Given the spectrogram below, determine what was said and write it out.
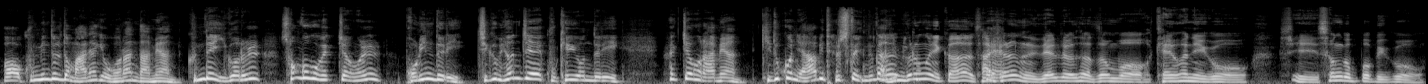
어 국민들도 만약에 원한다면 근데 이거를 선거구 획정을 본인들이 지금 현재 국회의원들이 획정을 하면 기득권 야합이 될 수도 있는 거 아닙니까? 그런 거니까 사실은 네. 예를 들어서 뭐 개헌이고 이 선거법이고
